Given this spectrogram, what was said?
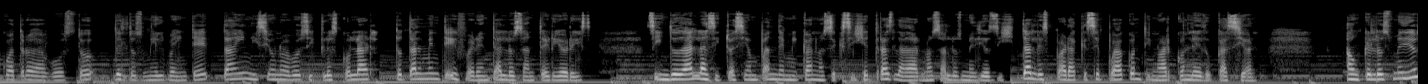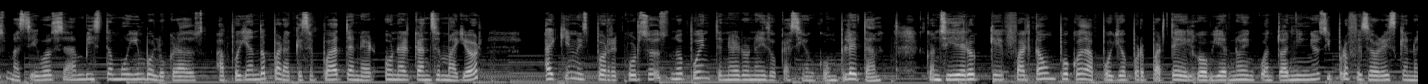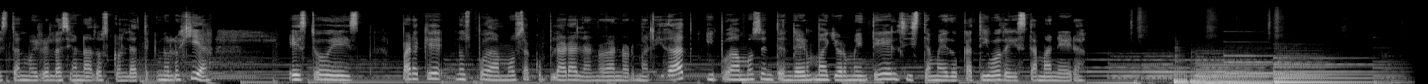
24 de agosto del 2020 da inicio a un nuevo ciclo escolar, totalmente diferente a los anteriores. Sin duda, la situación pandémica nos exige trasladarnos a los medios digitales para que se pueda continuar con la educación. Aunque los medios masivos se han visto muy involucrados apoyando para que se pueda tener un alcance mayor, hay quienes por recursos no pueden tener una educación completa. Considero que falta un poco de apoyo por parte del gobierno en cuanto a niños y profesores que no están muy relacionados con la tecnología. Esto es para que nos podamos acoplar a la nueva normalidad y podamos entender mayormente el sistema educativo de esta manera.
